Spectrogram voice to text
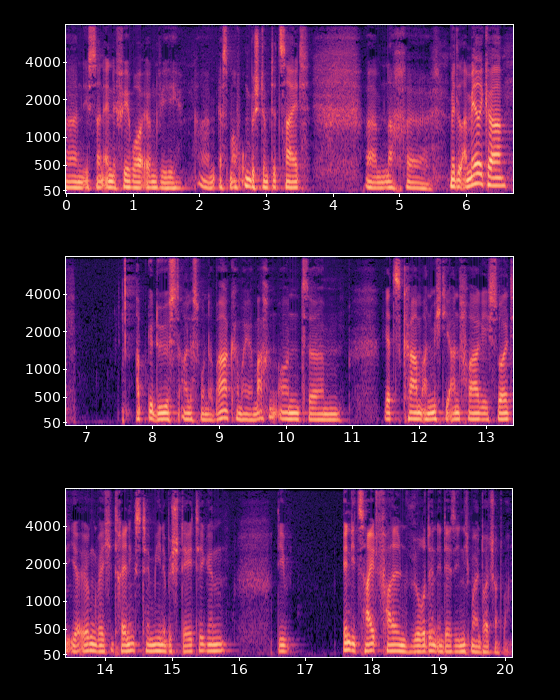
Ähm, die ist dann Ende Februar irgendwie ähm, erstmal auf unbestimmte Zeit ähm, nach äh, Mittelamerika abgedüst. Alles wunderbar, kann man ja machen. Und ähm, Jetzt kam an mich die Anfrage, ich sollte ihr irgendwelche Trainingstermine bestätigen, die in die Zeit fallen würden, in der sie nicht mal in Deutschland war.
